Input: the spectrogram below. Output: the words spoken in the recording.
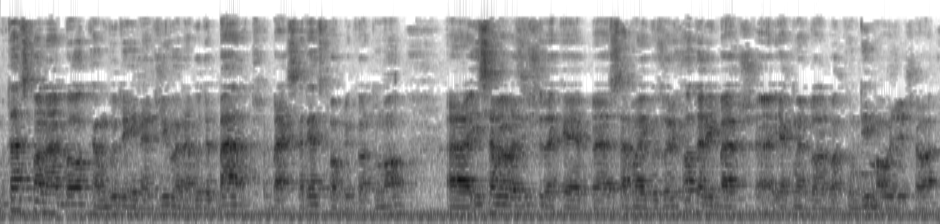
متاسفانه با کمبود انرژی و نبود برق به اکثریت فابریکات ما این سبب از این شده که سرمایه گذاری ها در این بخش یک مقدار با کندی مواجه شود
